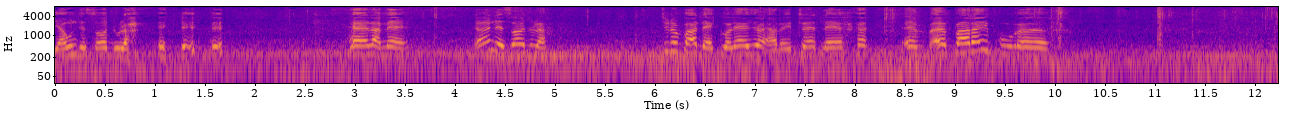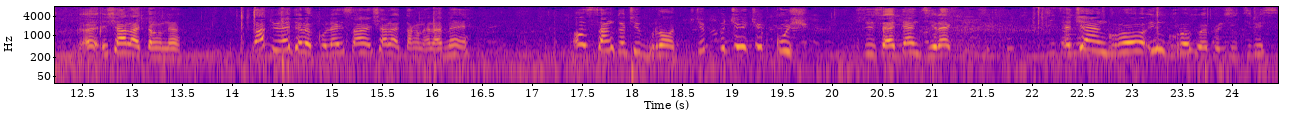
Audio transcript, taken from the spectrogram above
Yaoundé sort d'où là? Eh, la mère? Yaoundé sort d'où là? Tu ne pas des collèges la retraite. Les, euh, euh, pareil pour euh, euh, charlatan. Là, tu étais le collège sans charlatan à la mer. On sent que tu brodes. Tu, tu, tu couches sur certains directs. Et tu gros, une grosse répétitrice.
